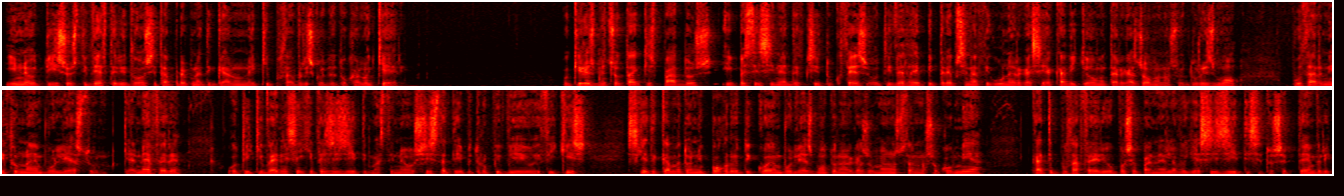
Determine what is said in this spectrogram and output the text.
είναι ότι ίσως τη δεύτερη δόση θα πρέπει να την κάνουν εκεί που θα βρίσκονται το καλοκαίρι. Ο κύριος Μητσοτάκης πάντως είπε στη συνέντευξή του χθες ότι δεν θα επιτρέψει να θυγούν εργασιακά δικαιώματα εργαζόμενων στον τουρισμό που θα αρνηθούν να εμβολιαστούν και ανέφερε ότι η κυβέρνηση έχει θέσει ζήτημα στην νεοσύστατη Επιτροπή Βιοειθικής σχετικά με τον υποχρεωτικό εμβολιασμό των εργαζομένων στα νοσοκομεία κάτι που θα φέρει όπως επανέλαβε για συζήτηση το Σεπτέμβρη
